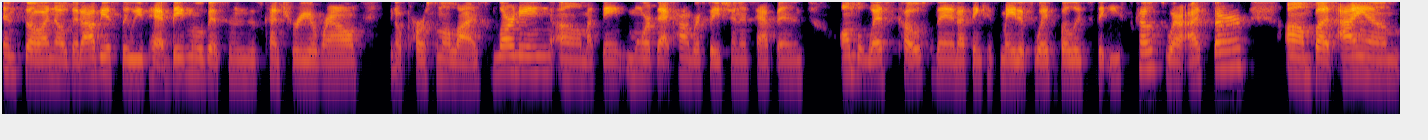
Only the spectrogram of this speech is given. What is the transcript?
And so I know that obviously we've had big movements in this country around, you know, personalized learning. Um, I think more of that conversation has happened on the West Coast than I think has made its way fully to the East Coast where I serve. Um, but I am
